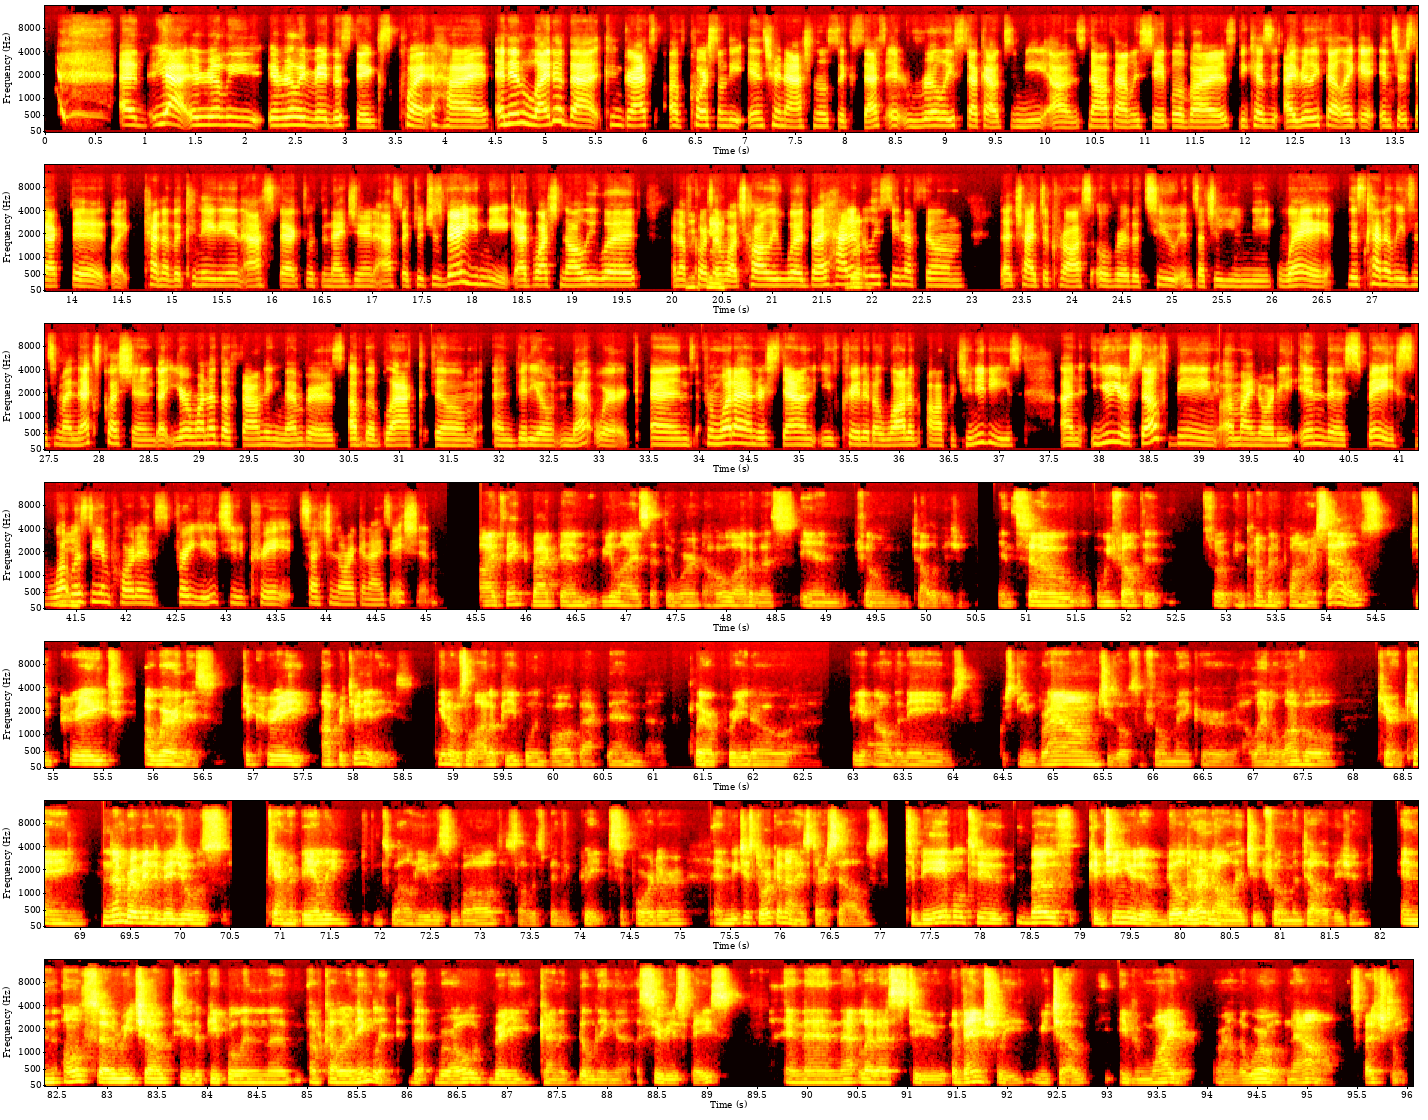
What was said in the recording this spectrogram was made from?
and yeah, it really it really made the stakes quite high. And in light of that, congrats, of course, on the international success. It really stuck out to me. Uh, it's now a family staple of ours because I really felt like it intersected like kind of the Canadian aspect with the Nigerian aspect, which is very unique. I've watched Nollywood. And of course, mm-hmm. I watched Hollywood, but I hadn't right. really seen a film that tried to cross over the two in such a unique way. This kind of leads into my next question that you're one of the founding members of the Black Film and Video Network. And from what I understand, you've created a lot of opportunities. And you yourself being a minority in this space, what mm-hmm. was the importance for you to create such an organization? I think back then we realized that there weren't a whole lot of us in film television. And so we felt that sort of incumbent upon ourselves to create awareness, to create opportunities. You know, there's a lot of people involved back then. Uh, Claire Prieto, uh, forgetting all the names. Christene Browne, she's also a filmmaker. Uh, Lana Lovell, Karen King, a number of individuals. Cameron Bailey as well, he was involved. He's always been a great supporter. And we just organized ourselves to be able to both continue to build our knowledge in film and television and also reach out to the people in the, of color in England that were already kind of building a, a serious base. And then that led us to eventually reach out even wider around the world now, especially.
